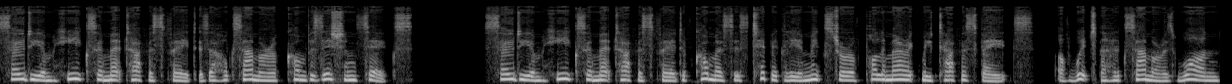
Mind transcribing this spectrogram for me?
Sodium hexametaphosphate is a hexamer of composition 6. Sodium hexametaphosphate of commerce is typically a mixture of polymeric metaphosphates, of which the hexamer is one,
